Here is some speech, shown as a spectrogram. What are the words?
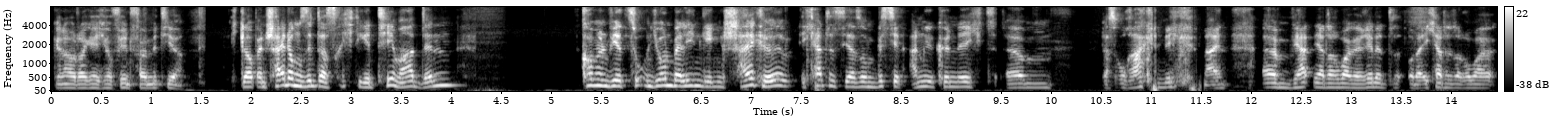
Genau, da gehe ich auf jeden Fall mit dir. Ich glaube, Entscheidungen sind das richtige Thema, denn kommen wir zu Union Berlin gegen Schalke. Ich hatte es ja so ein bisschen angekündigt, ähm, das Orakelnick. Nein, ähm, wir hatten ja darüber geredet, oder ich hatte darüber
